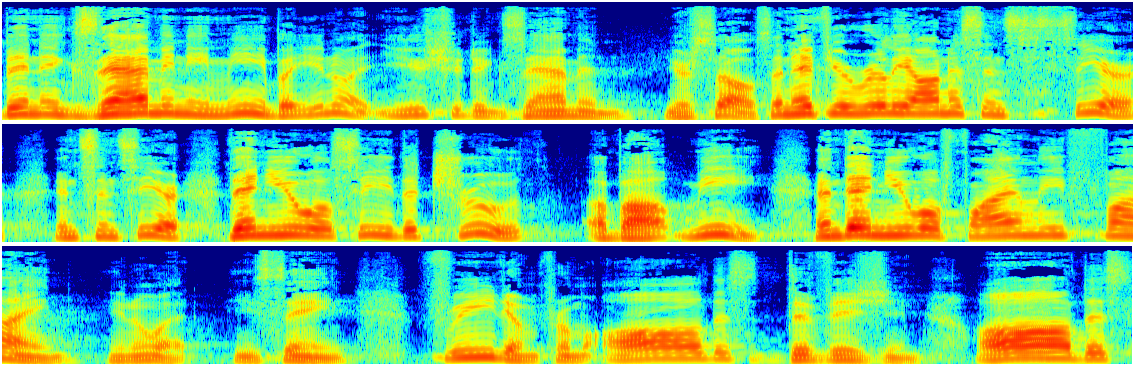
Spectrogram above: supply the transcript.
been examining me, but you know what? You should examine yourselves. And if you're really honest and sincere and sincere, then you will see the truth about me. And then you will finally find, you know what? He's saying, freedom from all this division, all this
